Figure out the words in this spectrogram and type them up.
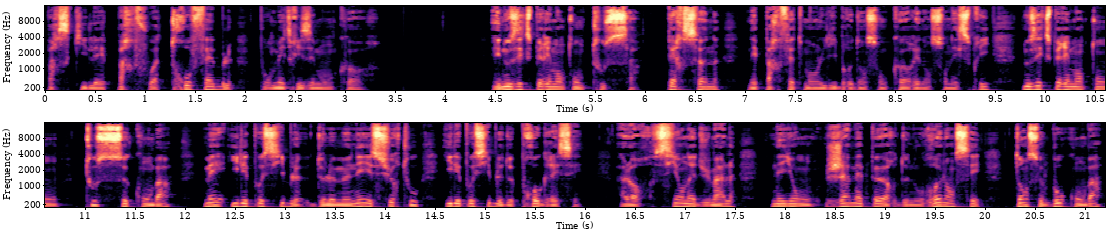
parce qu'il est parfois trop faible pour maîtriser mon corps. Et nous expérimentons tous ça, Personne n'est parfaitement libre dans son corps et dans son esprit. Nous expérimentons tous ce combat, mais il est possible de le mener et surtout il est possible de progresser. Alors si on a du mal, n'ayons jamais peur de nous relancer dans ce beau combat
